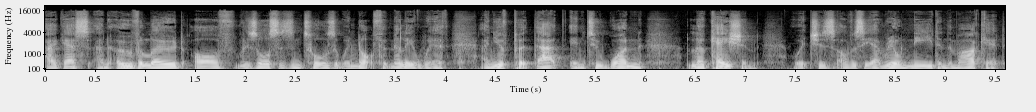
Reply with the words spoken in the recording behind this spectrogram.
I guess, an overload of resources and tools that we're not familiar with. And you've put that into one location, which is obviously a real need in the market.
